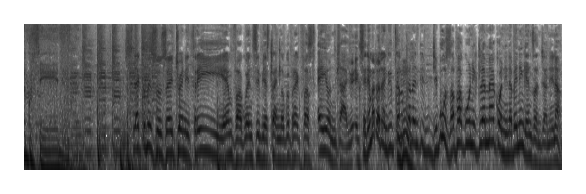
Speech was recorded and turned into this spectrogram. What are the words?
ekuseni sileqa imizuzu eyi-23 emva kwentsimbi yesixhenxe kwibreakfast eyondlayo ekuseni. Madoda ndicela uqala ndibuza apha kuni kule meko nina beningenza njani na?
